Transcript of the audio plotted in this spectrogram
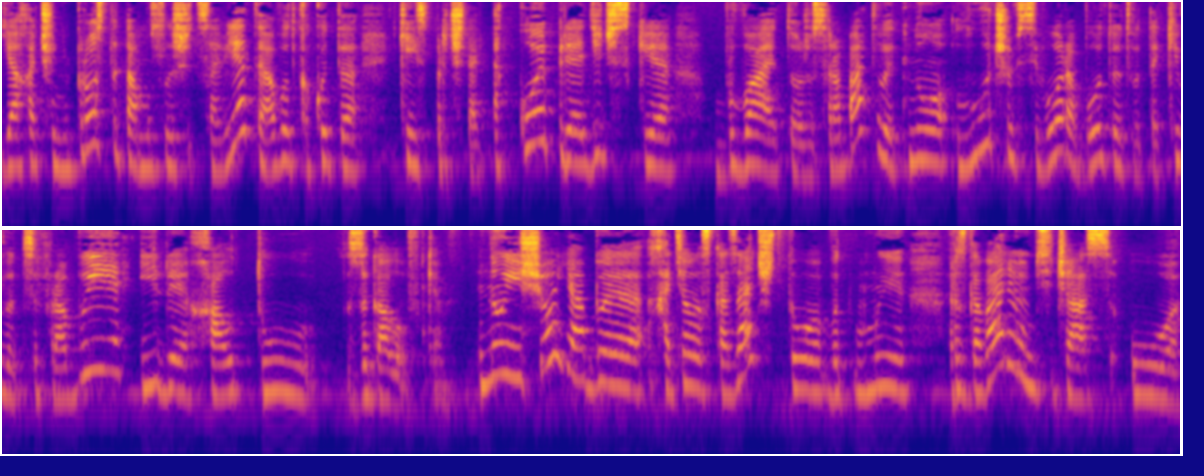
я хочу не просто там услышать советы, а вот какой-то кейс прочитать. Такое периодически бывает тоже срабатывает, но лучше всего работают вот такие вот цифровые или how-to заголовки. Ну и еще я бы хотела сказать, что вот мы разговариваем сейчас о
